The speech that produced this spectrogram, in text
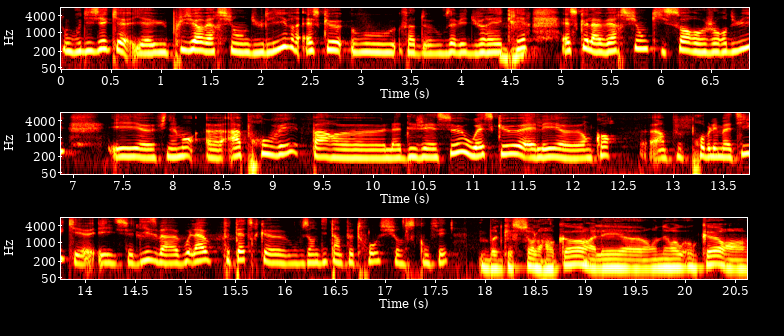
Donc vous disiez qu'il y a eu plusieurs versions du livre. Est-ce que vous, enfin, de, vous avez dû réécrire mhm. Est-ce que la version qui sort aujourd'hui est euh, finalement euh, approuvée par la DGSE ou est-ce que elle est encore un peu problématique et ils se disent bah là peut-être que vous en dites un peu trop sur ce qu'on fait. Bonne question là encore. Elle est, on est au cœur hein,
